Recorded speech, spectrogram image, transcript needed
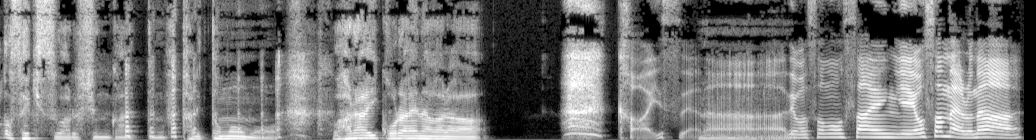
うど席座る瞬間やって、もう二人とももう、笑いこらえながら、かわいそうやな。でもそのおっさん、なんやろな。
